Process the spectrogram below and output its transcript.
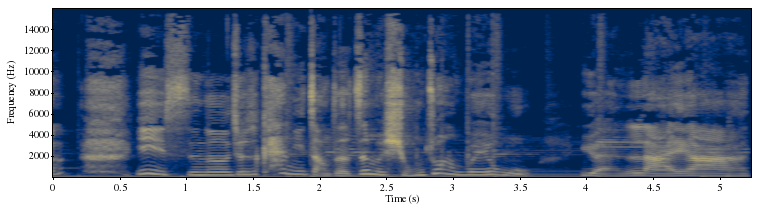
意思呢，就是看你长得这么雄壮威武，原来啊，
